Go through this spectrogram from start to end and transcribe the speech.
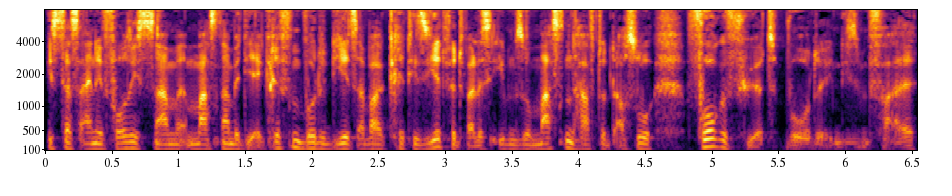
ist das eine Vorsichtsmaßnahme, die ergriffen wurde, die jetzt aber kritisiert wird, weil es eben so massenhaft und auch so vorgeführt wurde in diesem Fall.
